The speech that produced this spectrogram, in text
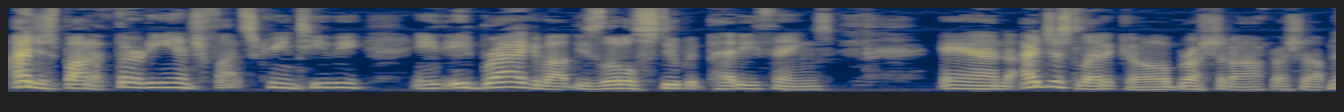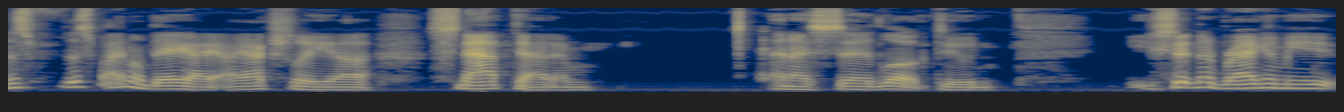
I just bought a 30 inch flat screen TV. And he'd, he'd brag about these little stupid petty things and I just let it go, brush it off, brush it off. And this this final day, I, I actually uh, snapped at him, and I said, "Look, dude, you sitting there bragging me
